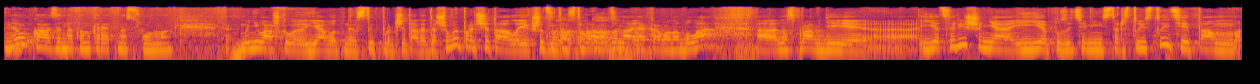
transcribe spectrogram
Не указана конкретна сума. Мені важко, я от не встиг прочитати те, що ви прочитали. Якщо це Ми та стара новина, да? яка вона була, а, насправді е, є це рішення і є позиція Міністерства юстиції. Там е,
